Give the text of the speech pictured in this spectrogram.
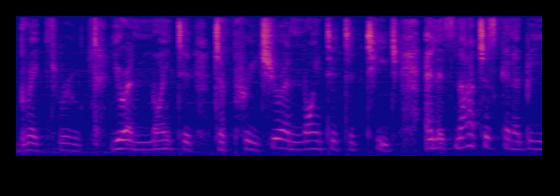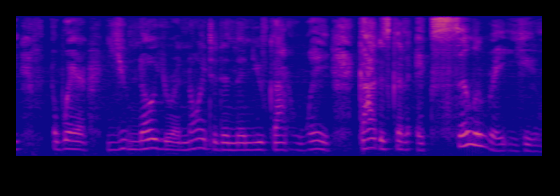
break through. You're anointed to preach. You're anointed to teach. And it's not just going to be where you know you're anointed and then you've got to wait. God is going to accelerate you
